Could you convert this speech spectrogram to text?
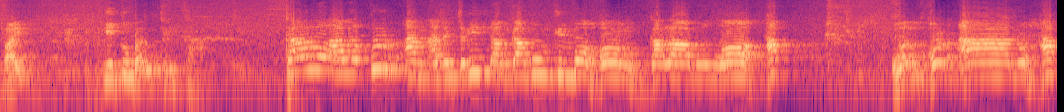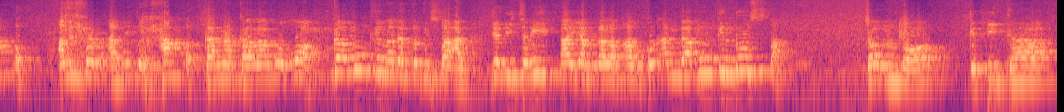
Baik, itu baru cerita. Kalau Al-Quran ada cerita nggak mungkin bohong. Kalamullah hak. Wal Quranu hak. Al-Quran itu hak karena kalamullah. Gak mungkin ada kedustaan. Jadi cerita yang dalam Al-Quran gak mungkin dusta. Contoh ketika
